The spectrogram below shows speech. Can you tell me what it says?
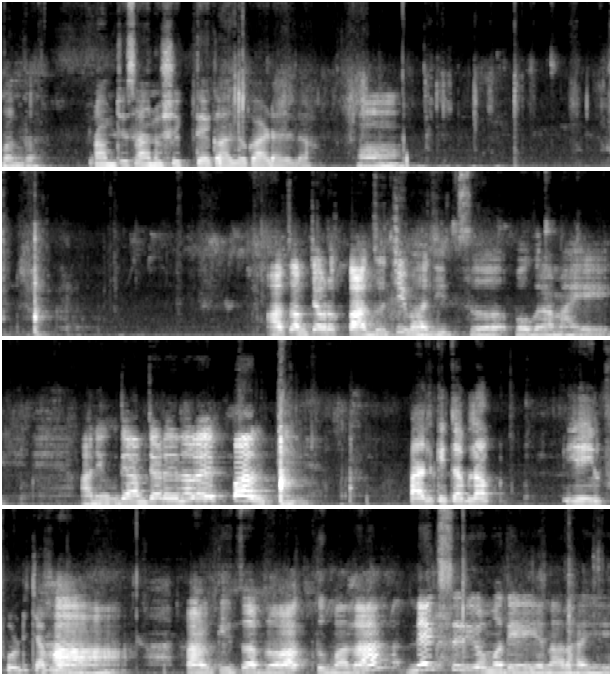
बंद कर. आमची सानू शिकते काजू काढायला. हं. आज आमच्याकडं काजूची भाजीच प्रोग्राम आहे. आणि उद्या आमच्याकडे येणार आहे पालखी. पालखीचा ब्लॉग येईल पुढच्या हा. पालखीचा ब्लॉग तुम्हाला नेक्स्ट व्हिडिओमध्ये येणार आहे.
